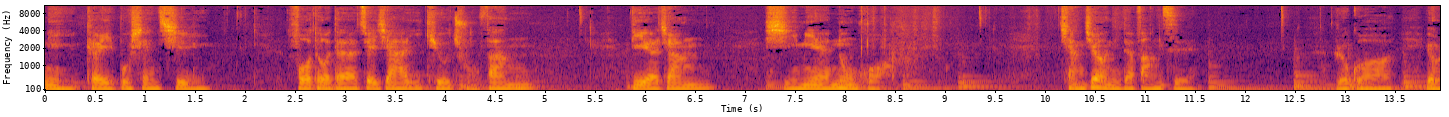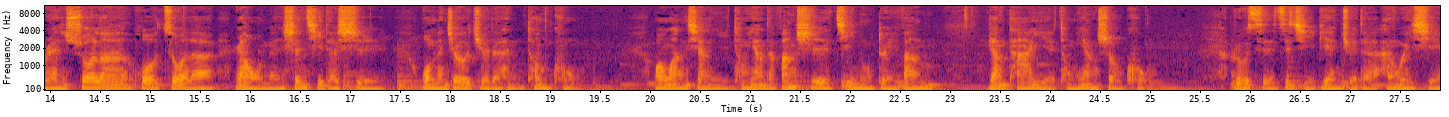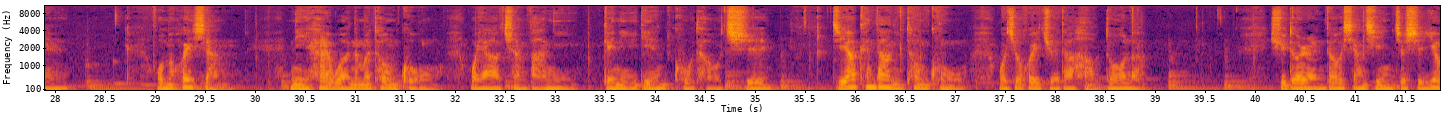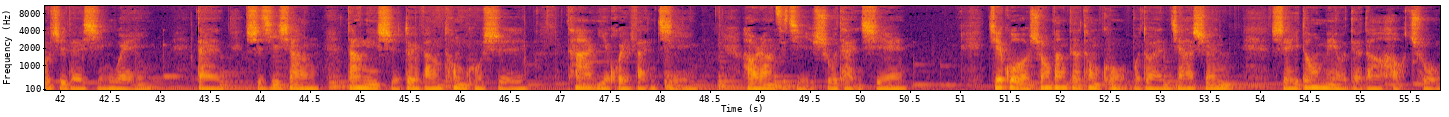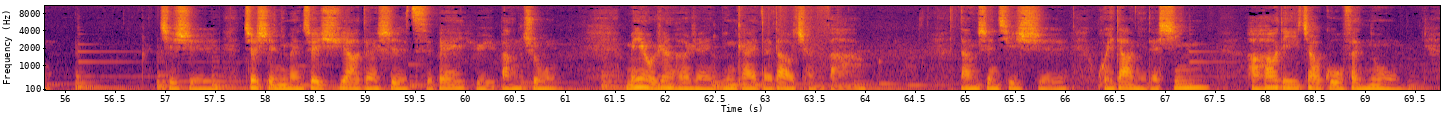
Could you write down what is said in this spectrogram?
你可以不生气。佛陀的最佳 EQ 处方，第二章：熄灭怒火，抢救你的房子。如果有人说了或做了让我们生气的事，我们就觉得很痛苦，往往想以同样的方式激怒对方，让他也同样受苦，如此自己便觉得安慰些。我们会想：你害我那么痛苦。我要惩罚你，给你一点苦头吃。只要看到你痛苦，我就会觉得好多了。许多人都相信这是幼稚的行为，但实际上，当你使对方痛苦时，他也会反击，好让自己舒坦些。结果，双方的痛苦不断加深，谁都没有得到好处。其实，这时你们最需要的是慈悲与帮助。没有任何人应该得到惩罚。当生气时，回到你的心，好好的照顾愤怒。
